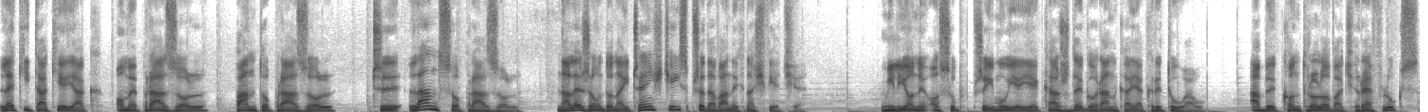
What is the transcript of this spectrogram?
Leki takie jak omeprazol, pantoprazol czy lansoprazol należą do najczęściej sprzedawanych na świecie. Miliony osób przyjmuje je każdego ranka jak rytuał, aby kontrolować refluks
